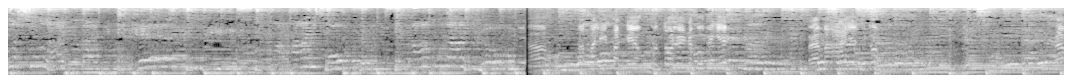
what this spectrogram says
What's your life like? Can't believe my eyes open. Say I'm not alone. Uh, papalipat ko yung controller na bumingin para maayos ko. Okay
